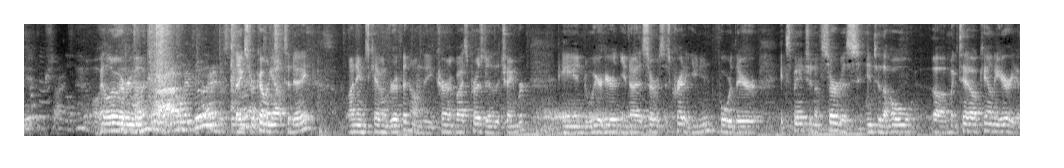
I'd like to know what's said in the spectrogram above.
Well, hello, everyone. Thanks for coming out today. My name is Kevin Griffin. I'm the current Vice President of the Chamber, and we're here at United Services Credit Union for their expansion of service into the whole uh, McDowell County area.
